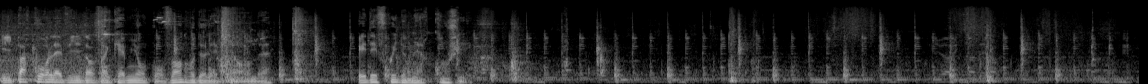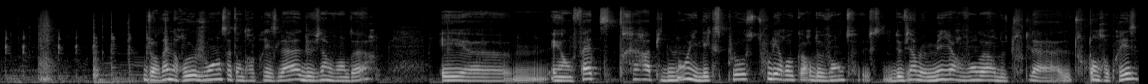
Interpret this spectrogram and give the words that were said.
Il parcourt la ville dans un camion pour vendre de la viande et des fruits de mer congelés. Jordan rejoint cette entreprise-là, devient vendeur. Et, euh, et, en fait, très rapidement, il explose tous les records de vente. Il devient le meilleur vendeur de toute l'entreprise.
